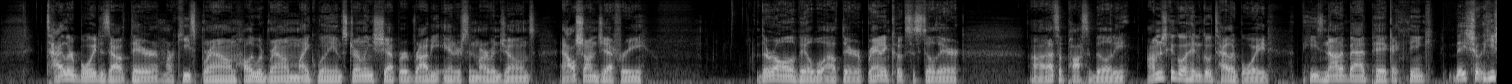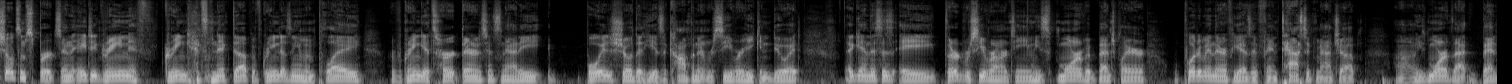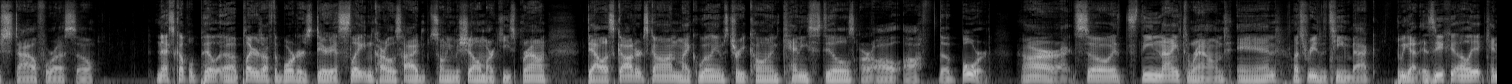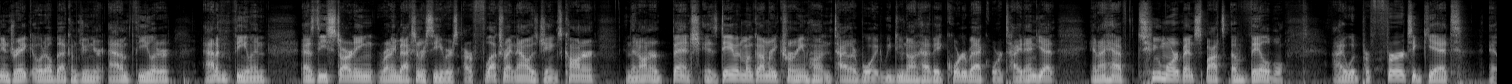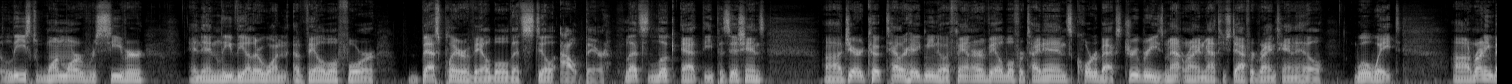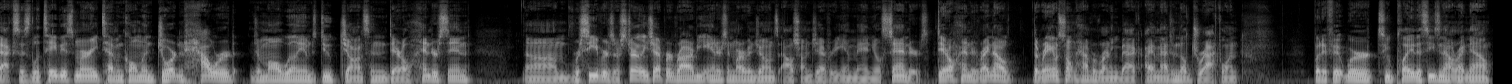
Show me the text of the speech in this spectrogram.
Tyler Boyd is out there, Marquise Brown, Hollywood Brown, Mike Williams, Sterling Shepard, Robby Anderson, Marvin Jones, Alshon Jeffery. They're all available out there. Brandin Cooks is still there. Uh, that's a possibility. I'm just gonna go ahead and go Tyler Boyd. He's not a bad pick. I think they show he showed some spurts. And AJ Green, if Green gets nicked up, if Green doesn't even play, if Green gets hurt there in Cincinnati, Boyd has showed that he is a competent receiver. He can do it. Again, this is a third receiver on our team. He's more of a bench player. We'll put him in there if he has a fantastic matchup. Uh, he's more of that bench style for us. So, next couple uh, players off the board is Darius Slayton, Carlos Hyde, Sony Michel, Marquise Brown, Dallas Goedert's gone, Mike Williams, Tarik Cohen, Kenny Stills are all off the board. All right, so it's the ninth round, and let's read the team back. We got Ezekiel Elliott, Kenyon Drake, Odell Beckham Jr., Adam Thielen, Adam Thielen as the starting running backs and receivers. Our flex right now is James Conner. And then on our bench is David Montgomery, Kareem Hunt, and Tyler Boyd. We do not have a quarterback or tight end yet. And I have two more bench spots available. I would prefer to get at least one more receiver and then leave the other one available for best player available that's still out there. Let's look at the positions. Uh, Jared Cook, Tyler Higbee, Noah Fant are available for tight ends. Quarterbacks, Drew Brees, Matt Ryan, Matthew Stafford, Ryan Tannehill. We'll wait. Uh, running backs is Latavius Murray, Tevin Coleman, Jordan Howard, Jamaal Williams, Duke Johnson, Darrell Henderson. Um, receivers are Sterling Shepard, Robby Anderson, Marvin Jones, Alshon Jeffery, and Manuel Sanders. Darrell Henderson. Right now, the Rams don't have a running back. I imagine they'll draft one. But if it were to play the season out right now,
